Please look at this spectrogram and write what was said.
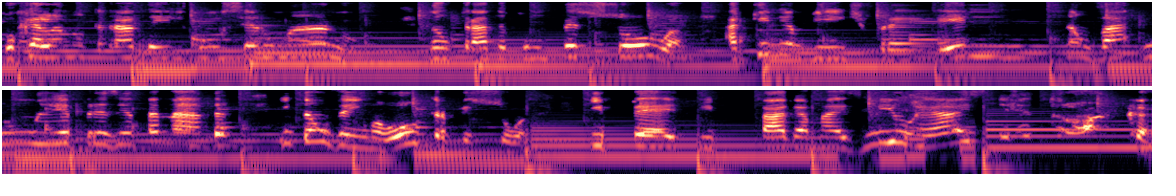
porque ela não trata ele como ser humano, não trata como pessoa. Aquele ambiente para ele não vai, não representa nada. Então vem uma outra pessoa e pede, paga mais mil reais, ele troca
